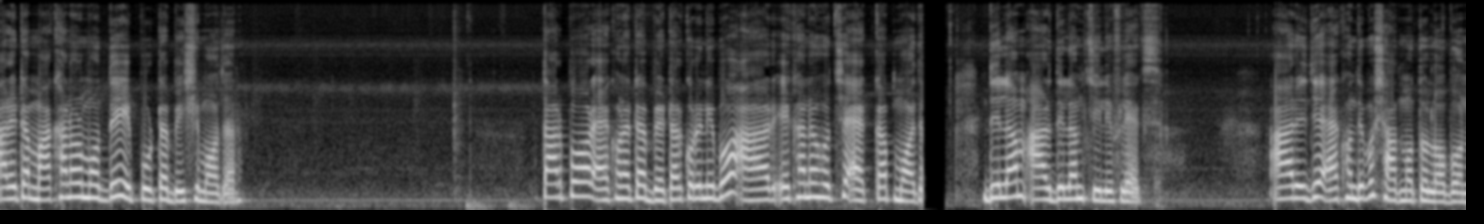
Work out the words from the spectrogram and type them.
আর এটা মাখানোর মধ্যে এই পুরটা বেশি মজার। তারপর এখন এটা বেটার করে নিব, আর এখানে হচ্ছে এক কাপ ময়দা দিলাম, আর দিলাম চিলি ফ্লেক্স। আর এই যে এখন দেব স্বাদ মতো লবণ।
